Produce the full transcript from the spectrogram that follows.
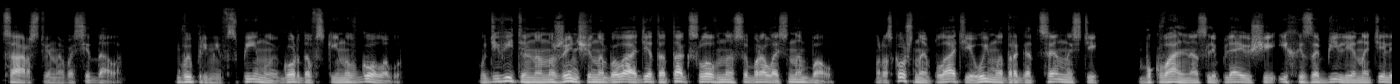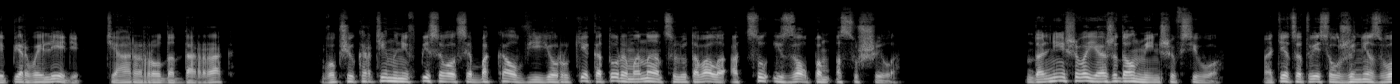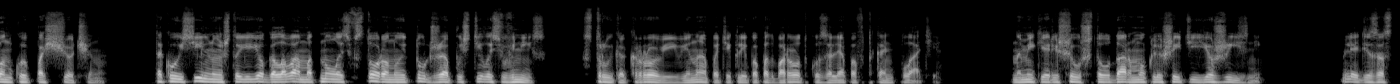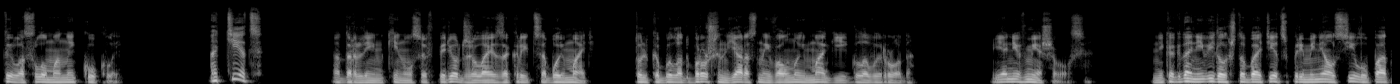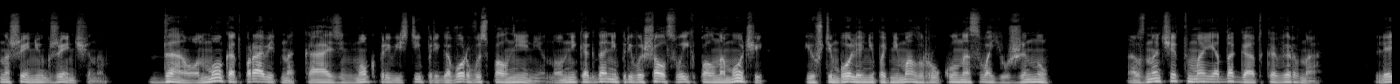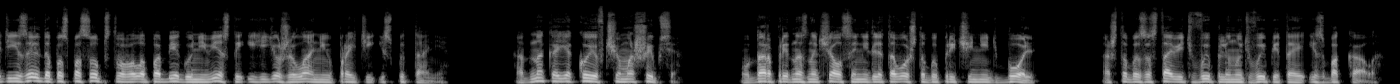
Царственно восседала, выпрямив спину и гордо вскинув голову. Удивительно, но женщина была одета так, словно собралась на бал. Роскошное платье, уйма драгоценностей, буквально ослепляющее их изобилие на теле первой леди, тиара рода Дарак. В общую картину не вписывался бокал в ее руке, которым она отсалютовала отцу и залпом осушила. Дальнейшего я ожидал меньше всего. Отец отвесил жене звонкую пощечину. Такую сильную, что ее голова мотнулась в сторону и тут же опустилась вниз. Струйка крови и вина потекли по подбородку, заляпав ткань платья. На миг я решил, что удар мог лишить ее жизни. Леди застыла сломанной куклой. «Отец!» Адерлин кинулся вперед, желая закрыть собой мать, только был отброшен яростной волной магии главы рода. Я не вмешивался. Никогда не видел, чтобы отец применял силу по отношению к женщинам. Да, он мог отправить на казнь, мог привести приговор в исполнение, но он никогда не превышал своих полномочий и уж тем более не поднимал руку на свою жену. А значит, моя догадка верна. Леди Изельда поспособствовала побегу невесты и ее желанию пройти испытание. Однако я кое в чем ошибся. Удар предназначался не для того, чтобы причинить боль, а чтобы заставить выплюнуть выпитое из бокала.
